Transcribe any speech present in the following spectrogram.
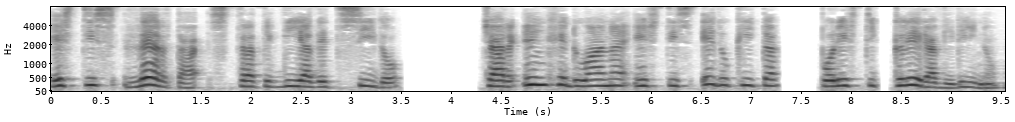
Estis lerta strategia decido, en Enheduana estis educita por esti clera virino.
